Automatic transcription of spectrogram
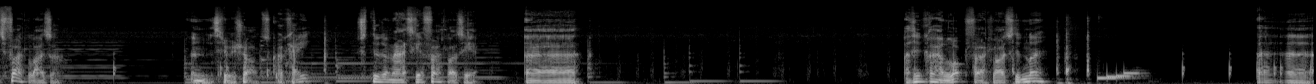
Needs fertilizer. And three shots. Okay. Still don't know how to get fertilizer yet. Uh, I think I unlocked fertilizer, didn't I? Uh,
